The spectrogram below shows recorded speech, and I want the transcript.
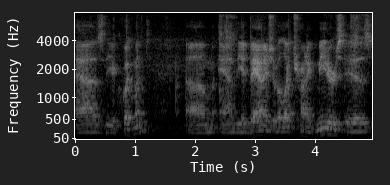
as the equipment. Um, and the advantage of electronic meters is,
